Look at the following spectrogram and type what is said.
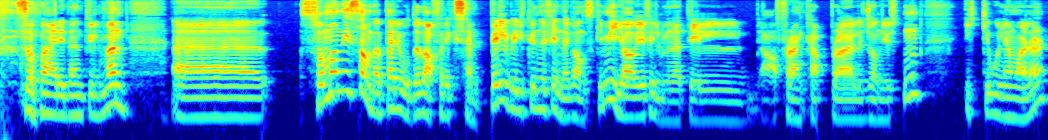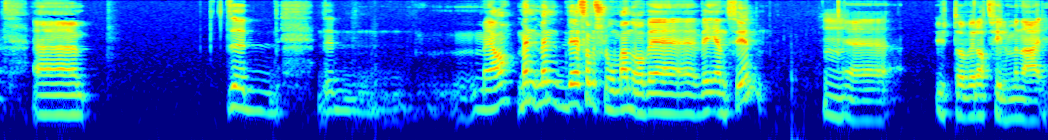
som er i den filmen. som man i samme periode da f.eks. vil kunne finne ganske mye av i filmene til ja, Frank Capra eller John Houston. Ikke William Wyler. det, det ja. Men, men, det som slo meg nå ved, ved gjensyn, mm. uh, utover at filmen er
